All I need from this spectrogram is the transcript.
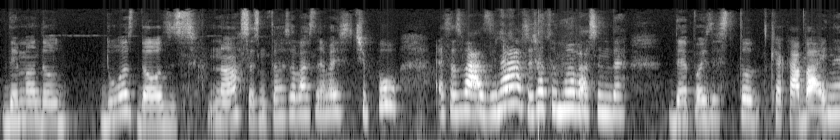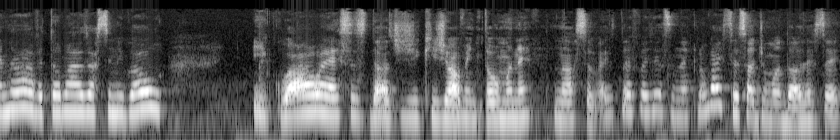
demandou duas doses. Nossa, então essa vacina vai ser tipo essas vacinas. Ah, você já tomou a vacina da, depois desse todo que acabar aí, né? Não, vai tomar a vacina igual igual a essas doses de que jovem toma, né? Nossa, vai, vai ser assim, né? Que não vai ser só de uma dose, vai ser.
